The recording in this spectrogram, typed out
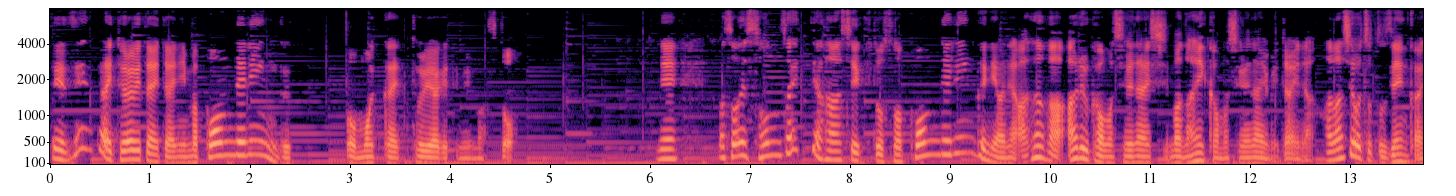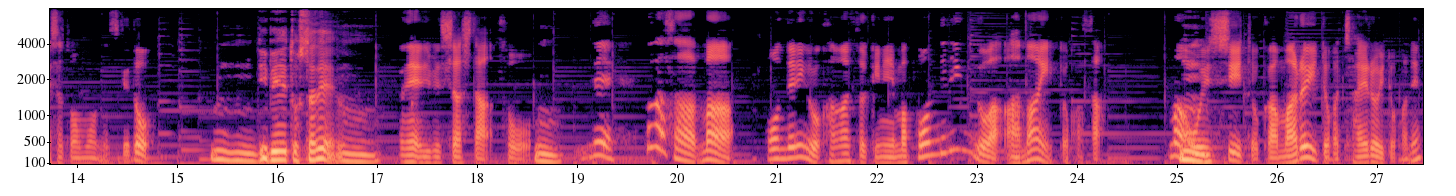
で、前回取り上げたみたいに、まあ、ポンデリングをもう一回取り上げてみますと。で、まあ、そのね、存在っていう話でいくと、そのポンデリングにはね、穴があるかもしれないし、まあ、ないかもしれないみたいな話をちょっと前回したと思うんですけど、うんうん、ディベートしたね。うん。ね、リベッシャーした。そう。うん。で、たださ、まあ、ポンデリングを考えたときに、まあ、ポンデリングは甘いとかさ、まあ、うん美味しいとか、丸いとか茶色いとかね。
